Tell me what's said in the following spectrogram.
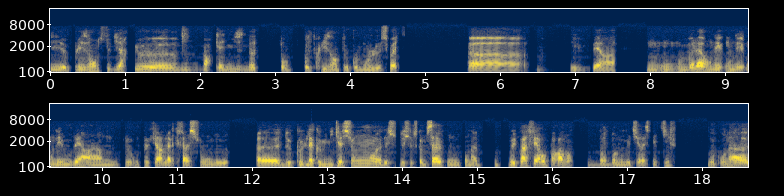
c'est plaisant de se dire que euh, on organise notre entreprise un peu comme on le souhaite. Euh, et ouvert on, voilà, on est, on est, on est ouvert, on, peut, on peut faire de la création de, euh, de, de, la communication, euh, des, des, choses comme ça qu'on ne pouvait pas faire auparavant dans, dans, nos métiers respectifs. Donc on a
